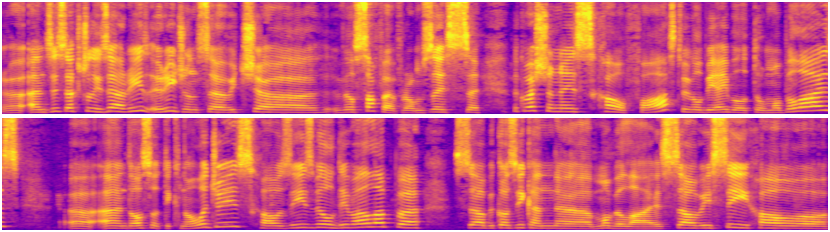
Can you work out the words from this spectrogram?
uh, and this actually there are re regions uh, which uh, will suffer from this. Uh, the question is how fast we will be able to mobilize uh, and also technologies, how these will develop. Uh, so because we can mobilize, so we see how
